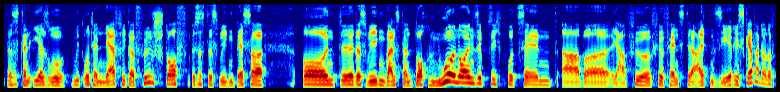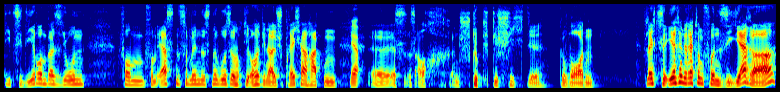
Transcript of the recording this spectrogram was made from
das ist dann eher so mitunter nerviger Füllstoff, ist es deswegen besser. Und äh, deswegen waren es dann doch nur 79 Prozent, aber ja, für, für Fans der alten Serie. Es gab halt auch noch die CD-ROM-Version vom, vom ersten zumindest, ne, wo sie auch noch die Originalsprecher hatten. Ja. Äh, es ist auch ein Stück Geschichte geworden. Vielleicht zur Ehrenrettung von Sierra,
